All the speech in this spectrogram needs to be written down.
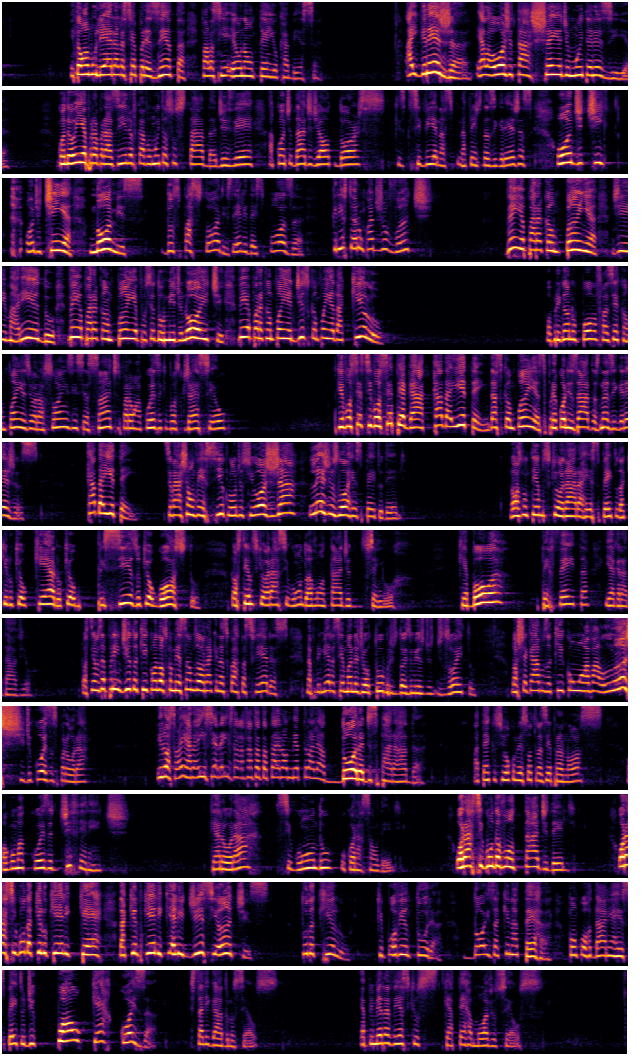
Então a mulher, ela se apresenta, fala assim: Eu não tenho cabeça. A igreja, ela hoje está cheia de muita heresia. Quando eu ia para Brasília, eu ficava muito assustada de ver a quantidade de outdoors que, que se via nas, na frente das igrejas, onde, ti, onde tinha nomes dos pastores, ele e da esposa, Cristo era um coadjuvante. Venha para a campanha de marido, venha para a campanha para você dormir de noite, venha para a campanha disso, campanha daquilo. Obrigando o povo a fazer campanhas e orações incessantes para uma coisa que já é seu. Porque você, se você pegar cada item das campanhas preconizadas nas igrejas, cada item, você vai achar um versículo onde o Senhor já legislou a respeito dele. Nós não temos que orar a respeito daquilo que eu quero, que eu preciso, que eu gosto. Nós temos que orar segundo a vontade do Senhor, que é boa, perfeita e agradável. Nós temos aprendido aqui, quando nós começamos a orar aqui nas quartas-feiras, na primeira semana de outubro de 2018, nós chegávamos aqui com um avalanche de coisas para orar. E nós falávamos, era isso, era isso, tá, tá, tá, tá, era uma metralhadora disparada. Até que o Senhor começou a trazer para nós alguma coisa diferente. Quero orar segundo o coração dele. Orar segundo a vontade dele. Orar segundo aquilo que ele quer, daquilo que ele, ele disse antes. Tudo aquilo que, porventura, dois aqui na terra concordarem a respeito de qualquer coisa, está ligado nos céus. É a primeira vez que, os, que a terra move os céus.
